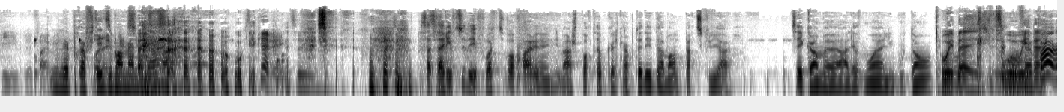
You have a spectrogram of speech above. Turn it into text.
qu'ils voulaient faire, Il a profité bonne du impression. oui. C'est correct, tu sais. Ça t'arrive-tu des fois que tu vas faire une image portrait pour quelqu'un et tu as des demandes particulières? Tu sais, comme euh, enlève-moi les boutons. quelque Oui, chose. ben, Tu oui, m'as oui, ben, peur.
